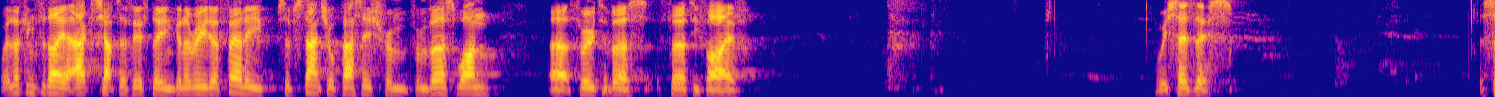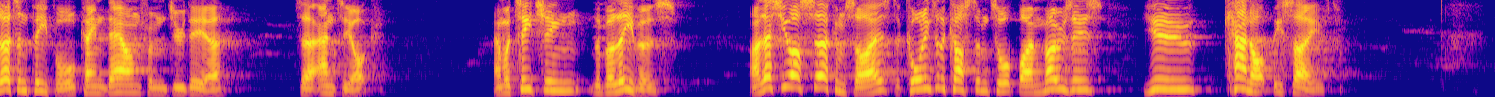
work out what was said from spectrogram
We're looking today at Acts chapter 15. Going to read a fairly substantial passage from, from verse 1 uh, through to verse 35, which says this Certain people came down from Judea to Antioch and were teaching the believers Unless you are circumcised according to the custom taught by Moses, you cannot be saved.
